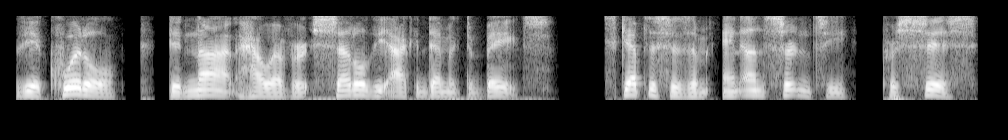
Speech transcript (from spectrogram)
The acquittal did not, however, settle the academic debates. Skepticism and uncertainty persist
